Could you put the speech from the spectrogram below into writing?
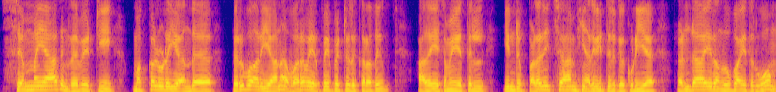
செம்மையாக நிறைவேற்றி மக்களுடைய அந்த பெருவாரியான வரவேற்பை பெற்றிருக்கிறது. அதே சமயத்தில் இன்று பழனிசாமி அறிவித்திருக்கக்கூடிய ரெண்டாயிரம் ரூபாய் தருவோம்.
